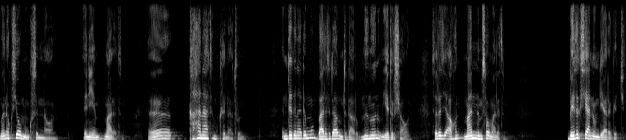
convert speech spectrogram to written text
መነኩሴው ምንኩስናውን እኔም ማለት ነው ካህናትም ክህነቱን እንደገና ደግሞ ባለትዳሩም ትዳሩ ምዕመኑም የድርሻውን። ስለዚህ አሁን ማንም ሰው ማለት ነው ቤተክርስቲያን ነው እንዲያደረገችን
